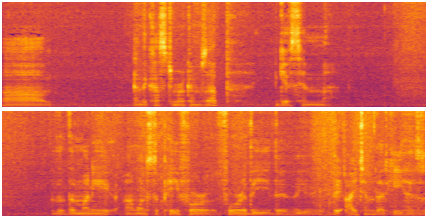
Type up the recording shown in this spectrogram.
uh, and the customer comes up, gives him the, the money uh, wants to pay for for the, the, the, the item that he has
